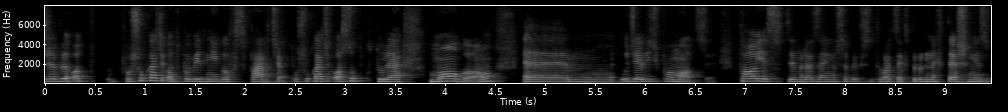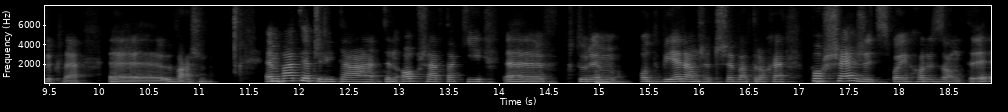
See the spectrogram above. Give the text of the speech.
żeby od, poszukać odpowiedniego wsparcia, poszukać osób, które mogą udzielić pomocy. To jest w tym radzeniu sobie w sytuacjach trudnych też niezwykle e, ważne. Empatia, czyli ta, ten obszar taki, e, w którym odbieram, że trzeba trochę poszerzyć swoje horyzonty,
